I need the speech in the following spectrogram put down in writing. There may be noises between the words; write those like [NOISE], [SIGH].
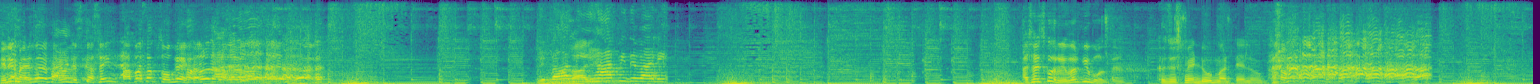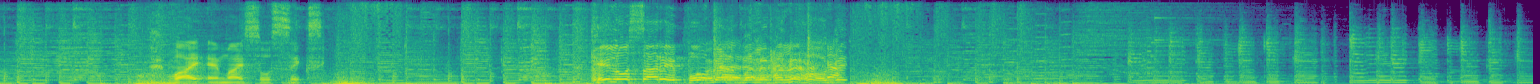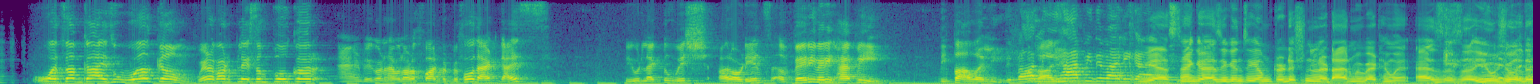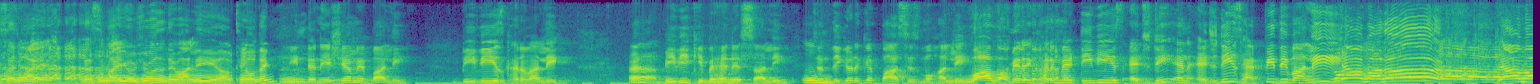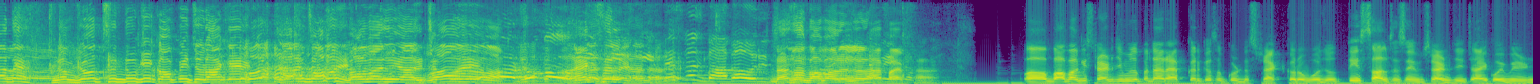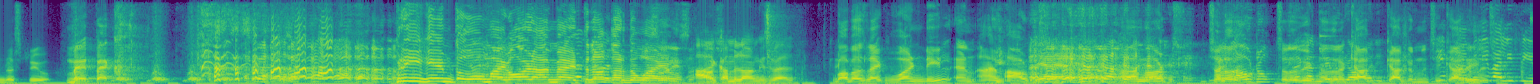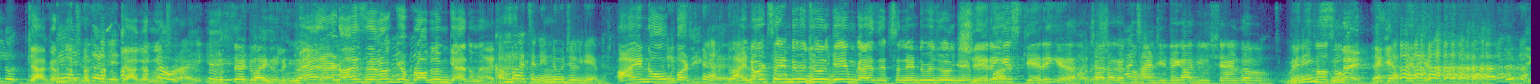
Can you imagine the family discussing? पापा सब सो गए चलो दिवाली हैप्पी दिवाली अच्छा इसको रिवर क्यों बोलते हैं? क्योंकि उसमें डूब मरते हैं लोग. Why am I so sexy? खेलो सारे पोकर बल्ले बल्ले हो गए। What's up, guys? Welcome. We're about to play some poker and we're gonna have a lot of fun. But before that, guys, we would like to wish our audience a very, very happy Deepavali. Diwali happy Diwali guys Yes, thank you. As you can see, हम traditional attire में बैठे हुए हैं. As is uh, usual, this is my this is my usual Diwali uh, clothing. Indonesia में बाली बीवी is घर वाली हाँ, बीवी की बहन इज़ साली चंडीगढ़ के पास इज़ मोहाली। वाह, वाह। मेरे घर में TV is H D and H D is happy Diwali. क्या बात है? क्या बात है? नवजोत सिद्धू की कॉपी चुरा के। बाबा जी आज excellent Baba original. High five. Uh, Baba की स्ट्रेटजी मुझे पता है रैप करके सबको डिस्ट्रैक्ट करो वो जो 30 साल से सेम स्ट्रेटजी चाहे कोई भी इंडस्ट्री हो। मैं पैक [LAUGHS] प्री गेम तो ओ माय गॉड मैं इतना कर दूँगा I come along as along Baba's like one deal and I'm out I'm out चलो आउट चलो देखना जरा क्या क्या करना चाहिए क्या करना चाहिए? क्या करना चाहिए? क्या करना चाहिए? मुझसे एडवाइस ले मैं एडवाइस ले रहा हूँ कि प्रॉब्लम क्या है तुम्हें? Khamba it's an individual game I know but I know it's an individual game guys it's an individual game sharing is caring है अच्छा अगर तू हैंड जीतेगा यू शेयर द विनिंग्स नहीं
